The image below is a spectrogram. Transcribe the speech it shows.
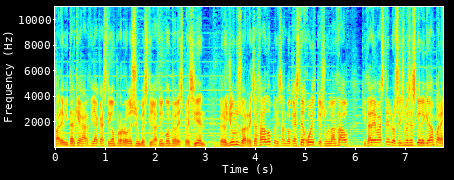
para evitar que García Castellón prorrogue su investigación contra el expresidente. Pero Junts lo ha rechazado pensando que a este juez, que es un lanzado, quizá le basten los seis meses que le quedan para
